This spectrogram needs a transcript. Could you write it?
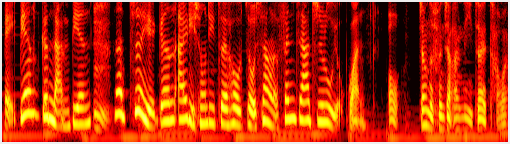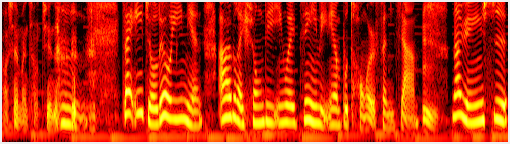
北边跟南边。嗯，那这也跟 Aldi 兄弟最后走向了分家之路有关。哦，这样的分家案例在台湾好像也蛮常见的。嗯，在一九六一年，Albrecht 兄弟因为经营理念不同而分家。嗯，那原因是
